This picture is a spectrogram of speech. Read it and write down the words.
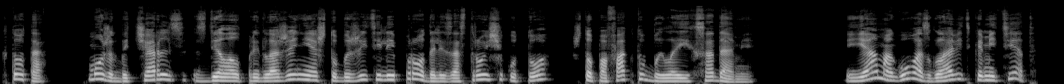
Кто-то, может быть, Чарльз сделал предложение, чтобы жители продали застройщику то, что по факту было их садами. «Я могу возглавить комитет»,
